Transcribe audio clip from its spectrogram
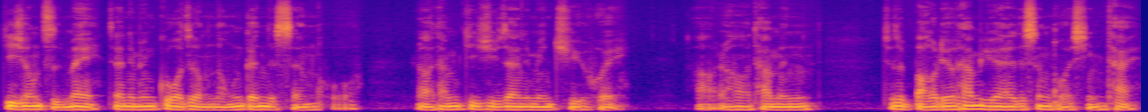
弟兄姊妹在那边过这种农耕的生活，然后他们继续在那边聚会啊，然后他们就是保留他们原来的生活形态。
